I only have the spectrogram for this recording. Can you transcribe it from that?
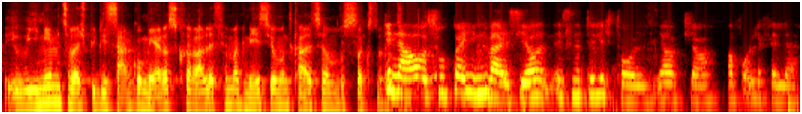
ich nehme zum Beispiel die Sangomeres-Koralle für Magnesium und Calcium. Was sagst du dazu? Genau, super Hinweis. Ja, ist natürlich toll. Ja, klar, auf alle Fälle.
